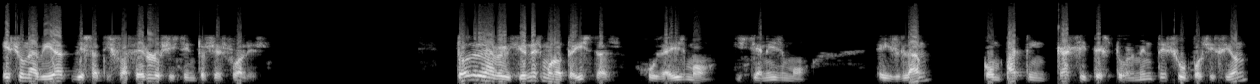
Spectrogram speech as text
es una vía de satisfacer los instintos sexuales. Todas las religiones monoteístas, judaísmo, cristianismo e islam, comparten casi textualmente su oposición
